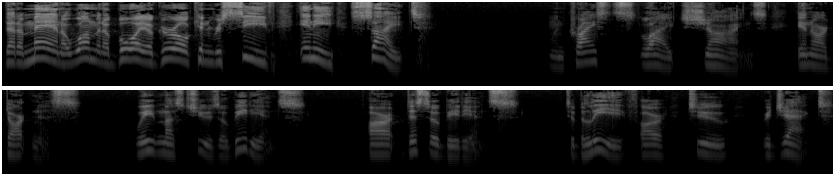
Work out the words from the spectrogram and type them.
that a man, a woman, a boy, a girl can receive any sight. When Christ's light shines in our darkness, we must choose obedience or disobedience. to believe or to reject.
